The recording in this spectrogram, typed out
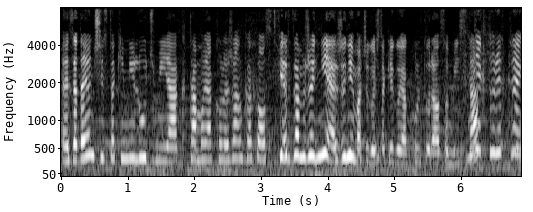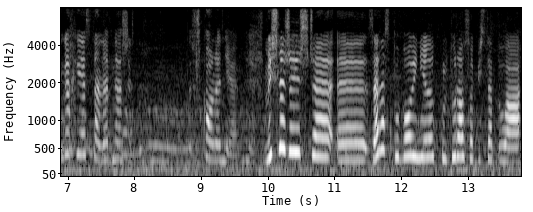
E, Zadając się z takimi ludźmi jak ta moja koleżanka, to stwierdzam, że nie, że nie ma czegoś takiego jak kultura osobista. W niektórych kręgach jest, ale w naszych w szkole nie. nie. Myślę, że jeszcze e, zaraz po wojnie kultura osobista była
